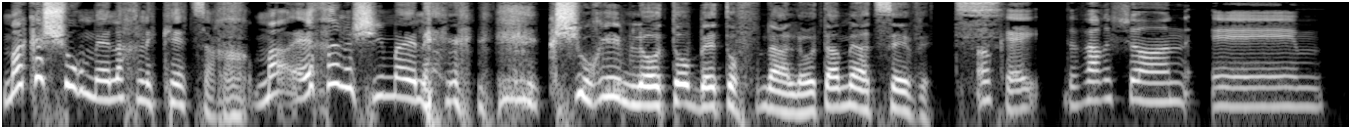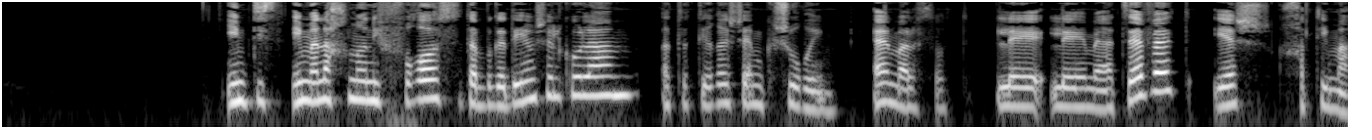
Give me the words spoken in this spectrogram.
מה קשור מלח לקצח? מה, איך האנשים האלה קשורים לאותו בית אופנה, לאותה מעצבת? אוקיי, okay. דבר ראשון, אמ, אם, תס... אם אנחנו נפרוס את הבגדים של כולם, אתה תראה שהם קשורים. אין מה לעשות. למעצבת יש חתימה.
